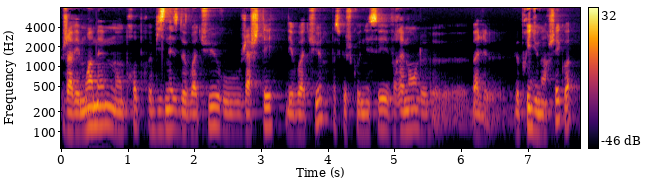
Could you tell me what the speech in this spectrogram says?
j'avais moi-même mon propre business de voiture où j'achetais des voitures parce que je connaissais vraiment le, bah, le, le prix du marché, quoi.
